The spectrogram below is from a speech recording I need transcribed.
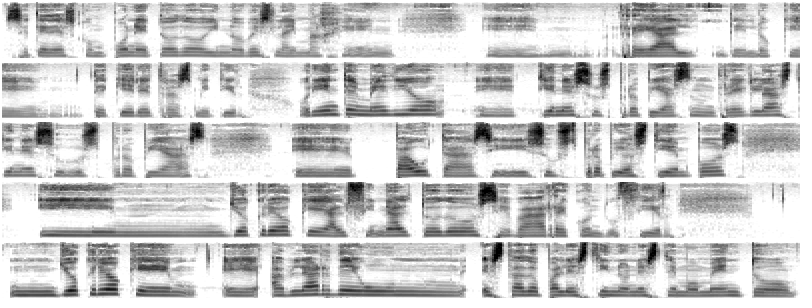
se te descompone todo y no ves la imagen em, real de lo que te quiere transmitir. Oriente Medio tiene sus propias reglas, tiene sus propias pautas y sus propios tiempos y mm, yo creo que al final todo se va a reconducir. Mm, yo creo que eh, hablar de un Estado palestino en este momento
